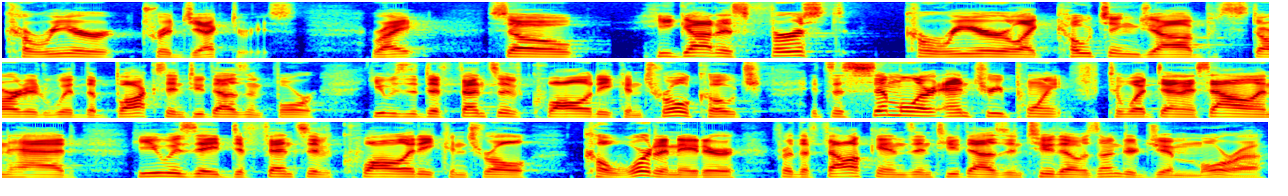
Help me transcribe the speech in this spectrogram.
career trajectories, right? So he got his first career like coaching job started with the Bucs in 2004. He was a defensive quality control coach. It's a similar entry point to what Dennis Allen had. He was a defensive quality control coordinator for the Falcons in 2002 that was under Jim Mora.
